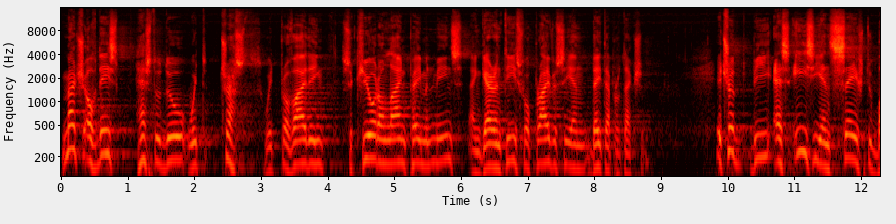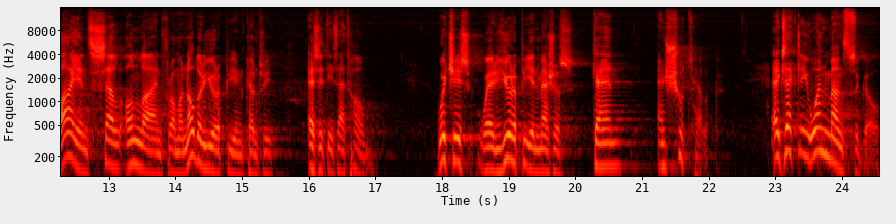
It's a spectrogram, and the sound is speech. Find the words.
Much of this has to do with trust, with providing secure online payment means and guarantees for privacy and data protection. It should be as easy and safe to buy and sell online from another European country as it is at home, which is where European measures can and should help. Exactly one month ago,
